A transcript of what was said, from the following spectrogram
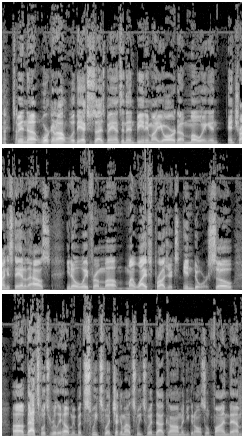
it's been uh, working out with the exercise bands and then being in my yard uh, mowing and and trying to stay out of the house, you know, away from uh, my wife's projects indoors. So. Uh, that's what's really helped me. But Sweet Sweat, check them out, sweetsweat.com, and you can also find them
